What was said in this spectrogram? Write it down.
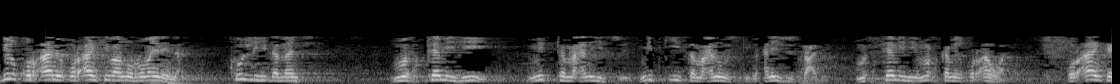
Bilqur'aani qur'aankii baanu rumaynaynaa. Kullihi dhammaantii. Muxkamihi midka macnihiisu midkiisa macnihiisu istacdi muxkamihi muxkami lqur'aan waa qur'aanka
